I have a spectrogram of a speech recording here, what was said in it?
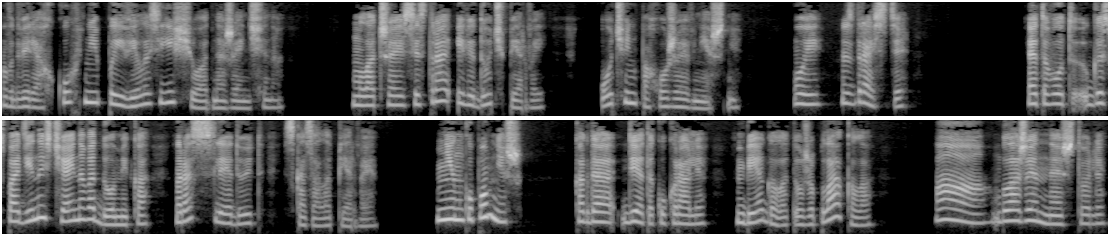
В дверях кухни появилась еще одна женщина. Младшая сестра или дочь первой, очень похожая внешне. «Ой, здрасте». «Это вот господин из чайного домика расследует», — сказала первая. «Нинку помнишь? Когда деток украли, бегала, тоже плакала». «А, блаженная, что ли?»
